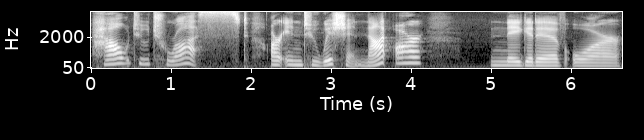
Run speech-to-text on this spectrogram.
how to trust our intuition, not our negative or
